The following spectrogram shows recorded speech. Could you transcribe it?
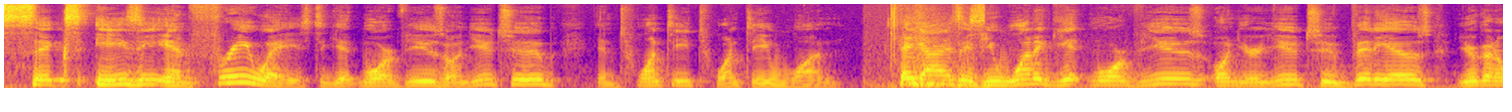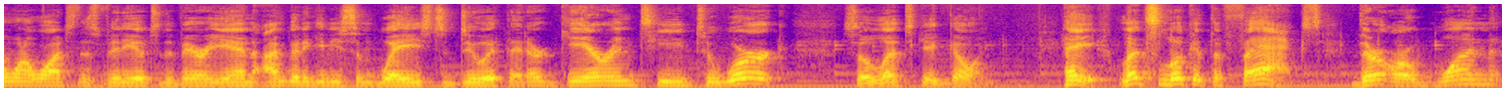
six easy and free ways to get more views on YouTube in 2021 hey guys if you want to get more views on your YouTube videos you're going to want to watch this video to the very end. I'm going to give you some ways to do it that are guaranteed to work. So let's get going hey let's look at the facts. There are 1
